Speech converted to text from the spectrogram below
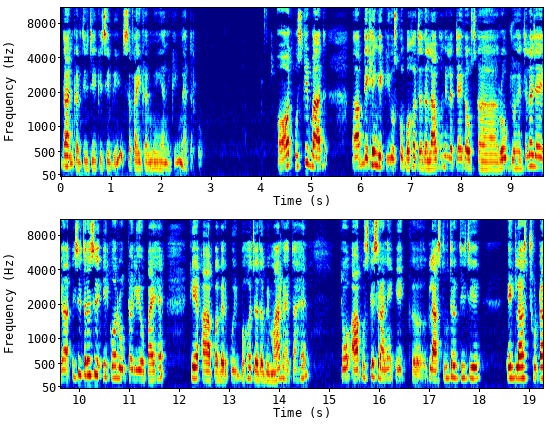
दान कर दीजिए किसी भी सफ़ाई कर्मी यानी कि मेहतर को। और उसके बाद आप देखेंगे कि उसको बहुत ज़्यादा लाभ होने लग जाएगा, उसका रोग जो है चला जाएगा। इसी तरह से एक और रोग के लिए उपाय है कि आप अगर कोई बहुत ज़्यादा बीमार रहता है तो आप उसके सराने एक ग्लास दूध रख दीजिए। एक गिलास छोटा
